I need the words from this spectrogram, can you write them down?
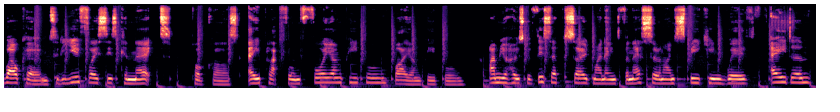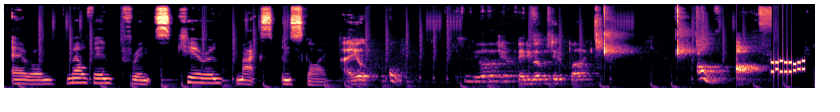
Welcome to the Youth Voices Connect podcast, a platform for young people by young people. I'm your host of this episode. My name's Vanessa, and I'm speaking with Aidan, Aaron, Melvin, Prince, Kieran, Max, and Sky. Ayo. Oh. Baby, welcome to the pod. Oh!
